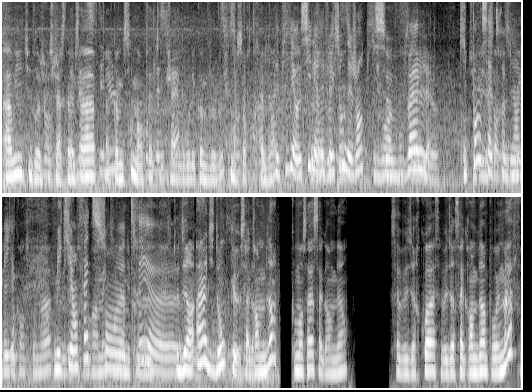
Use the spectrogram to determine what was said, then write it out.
Ah oui, tu devrais Genre, plus faire comme ça, si nul, comme si, mais en fait, j'ai envie de rouler comme je veux, je m'en sors très bien. Et puis, il y a aussi les réflexions des gens qui se veulent, qui pensent être bienveillants, mais qui en fait sont euh, très. euh, Te dire, ah, dis donc, euh, ça grimpe bien. Comment ça, ça grimpe bien? Ça veut dire quoi? Ça veut dire ça grimpe bien pour une meuf?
